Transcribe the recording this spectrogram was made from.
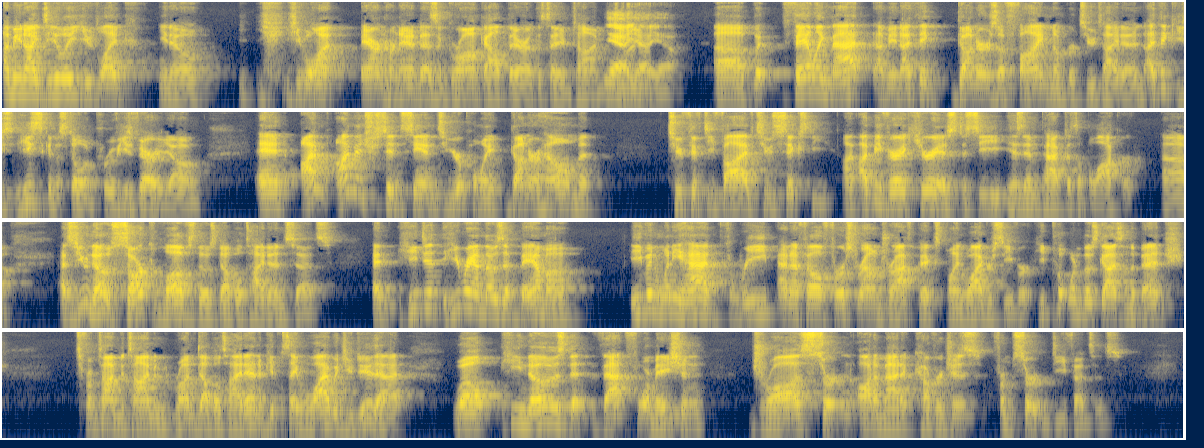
I mean, ideally, you'd like you know you want Aaron Hernandez and Gronk out there at the same time. Yeah, yeah, yeah. Uh, but failing that, I mean, I think Gunnar's a fine number two tight end. I think he's he's going to still improve. He's very young, and I'm I'm interested in seeing, to your point, Gunnar Helm at 255, 260. I'd be very curious to see his impact as a blocker. Uh, as you know, Sark loves those double tight end sets, and he did he ran those at Bama even when he had three NFL first round draft picks playing wide receiver. He put one of those guys on the bench from time to time and run double tight end. And people say, why would you do that? Well, he knows that that formation draws certain automatic coverages from certain defenses.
